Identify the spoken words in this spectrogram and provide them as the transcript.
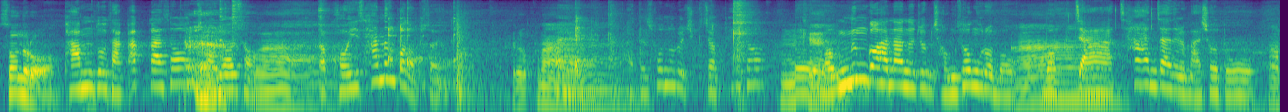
손으로. 밤도 다 깎아서 절여서 와, 그러니까 거의 사는 건 없어요. 그렇구나. 네. 다들 손으로 직접 해서 이렇게. 네, 먹는 거 하나는 좀 정성으로 먹, 아. 먹자 차 한 잔을 마셔도 아,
